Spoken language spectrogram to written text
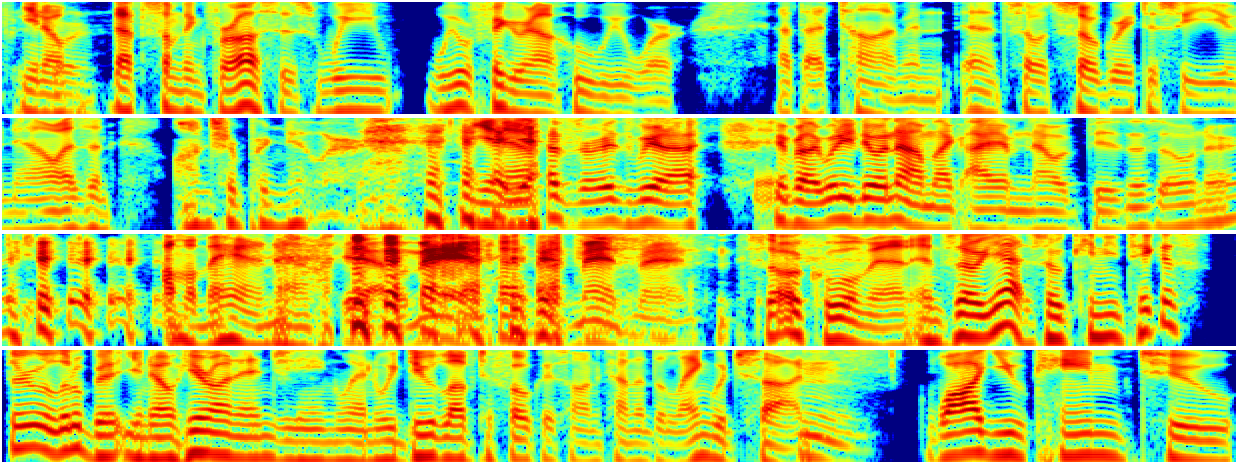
For you know that's something for us is we we were figuring out who we were at that time, and and so it's so great to see you now as an entrepreneur. You know? yeah, it's, it's weird. I, people are like, what are you doing now? I'm like, I am now a business owner. I'm a man now. yeah, I'm a man. Man's man. so cool, man. And so, yeah, so can you take us through a little bit, you know, here on NGing when we do love to focus on kind of the language side. Mm. While you came to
